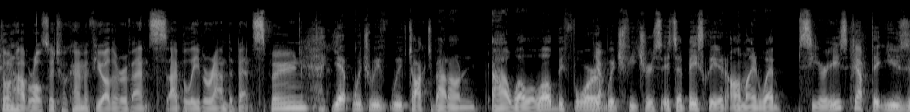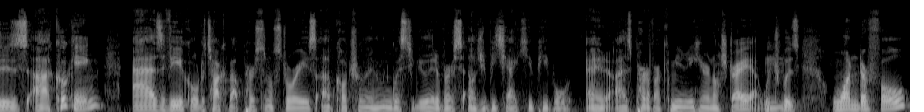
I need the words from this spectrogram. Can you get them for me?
Thorn Harbour also took home a few other events, I believe, around the Bent Spoon. Yep, which we've we've talked about on uh, Well Well Well before, Yep. which features it's a basically an online web series Yep. that uses uh, cooking as a vehicle to talk about personal stories of culturally and linguistically diverse LGBTIQ people as part of our community here in Australia, which was wonderful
